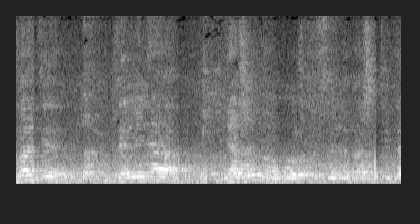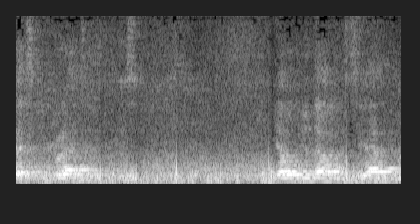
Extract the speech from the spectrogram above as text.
знаете, для меня неожиданно было, что сегодня наши китайские братья здесь. Я вот недавно в театре.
